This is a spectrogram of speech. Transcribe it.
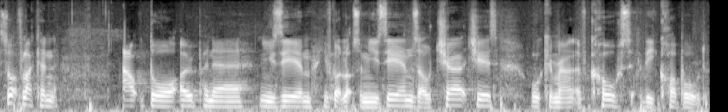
sort of like an outdoor open air museum. You've got lots of museums, old churches, walking around, of course, the cobbled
